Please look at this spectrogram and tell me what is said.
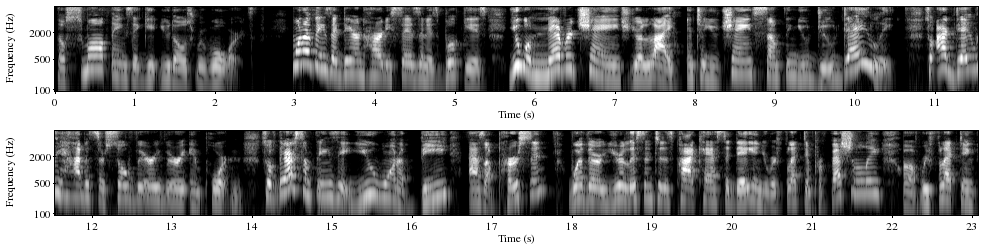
those small things that get you those rewards. One of the things that Darren Hardy says in his book is you will never change your life until you change something you do daily. So our daily habits are so very, very important. So if there are some things that you want to be as a person, whether you're listening to this podcast today and you're reflecting professionally, uh, reflecting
